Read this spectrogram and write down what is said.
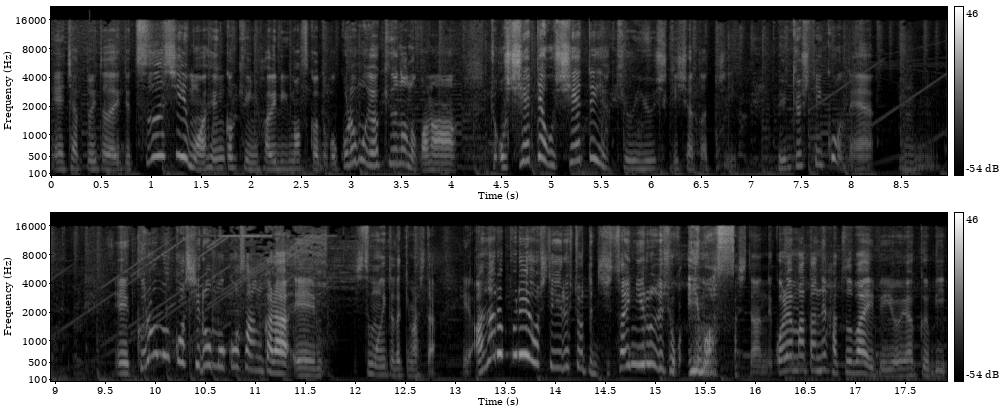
えー、チャットいただいてツーシームは変化球に入りますかとかこれも野球なのかな？ちょ教えて教えて野球有識者たち。勉強していこうね。うん。えー、黒もこ白もこさんから、えー、質問いただきました、えー、アナルプレイをしている人って実際にいるんでしょうか？います。したんでこれまたね発売日予約日、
